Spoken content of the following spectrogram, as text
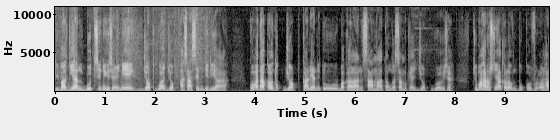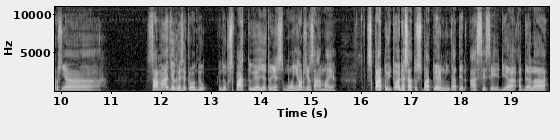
Di bagian boots ini guys ya. Ini job gua job assassin jadi ya. Gua nggak tahu kalau untuk job kalian itu bakalan sama atau enggak sama kayak job gua guys ya. Cuma harusnya kalau untuk overall harusnya sama aja guys ya kalau untuk untuk sepatu ya jatuhnya semuanya harusnya sama ya. Sepatu itu ada satu sepatu yang ningkatin ACC. Dia adalah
